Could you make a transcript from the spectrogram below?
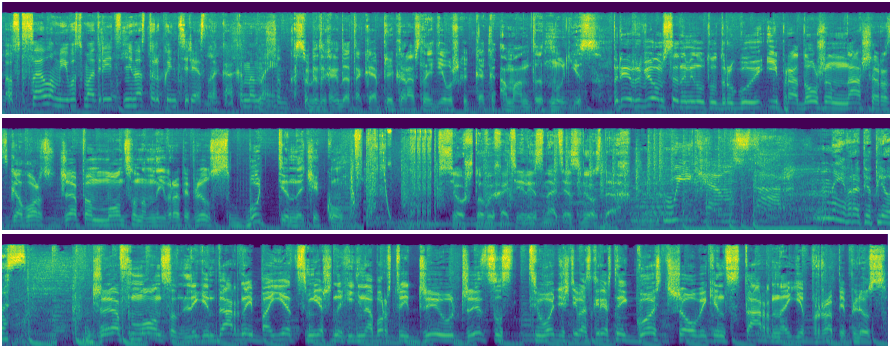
в целом его смотреть не настолько интересно, как ММА. Особенно, когда такая прекрасная девушка, как Аманда Нугис. Прервемся на минуту-другую и продолжим наш разговор с Джеффом Монсоном на Европе+. плюс. Будьте начеку. Все, что вы хотели знать о звездах. Weekend Star на Европе плюс. Джефф Монсон, легендарный боец смешанных единоборств и джиу-джитсу, сегодняшний воскресный гость шоу Weekend Star на Европе+. плюс.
